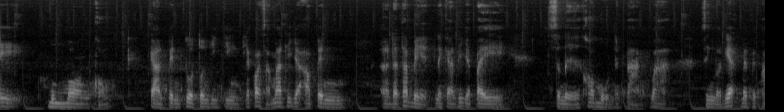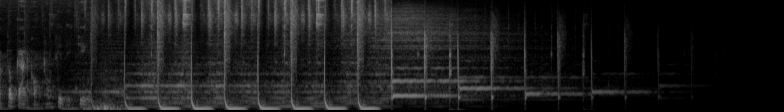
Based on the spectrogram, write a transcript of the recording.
มุมมองของการเป็นตัวตนจริง ๆ แล้วก็สามารถที่จะเอาเป็นดัตต้าเบสในการที่จะไปเสนอข้อมูลต่างๆ ว่าสิ่งเหล่านี้มันเป็นความต้องการของท้องถิ่นจริง ๆ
